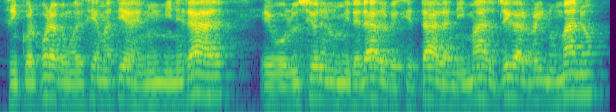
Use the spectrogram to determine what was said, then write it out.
se incorpora, como decía Matías, en un mineral, evoluciona en un mineral, vegetal, animal, llega al reino humano,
